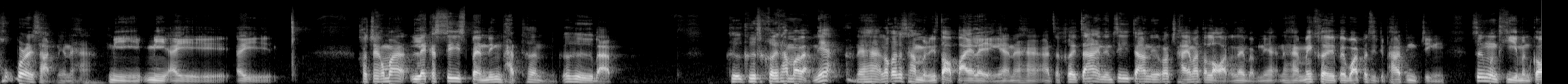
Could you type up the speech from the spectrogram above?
ทุกบริษัทเนี่ยนะฮะมีมีไอไอเขาใช้คำว่า legacy spending pattern ก็คือแบบคือคือเคยทำมาแบบเนี้ยนะฮะแล้วก็จะทำแบบนี้ต่อไปอะไรอย่างเงี้ยนะฮะอาจจะเคยจ้างเอเจนซี่เจ้านี้ก็ใช้มาตลอดอะไรแบบเนี้ยนะฮะไม่เคยไปวัดประสิทธิภาพจริง ๆ ซึ่งบางทีมันก็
